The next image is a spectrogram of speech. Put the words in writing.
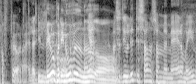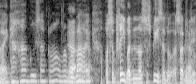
forfører dig. Eller De lever på din uvidenhed, Ja. og- Altså det er jo lidt det samme som med Adam og Eva. Ikke? Har Gud sagt, bla, bla, bla, bla, ja, ja. ikke? Og så griber den, og så spiser du, og så er det Ja. det.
